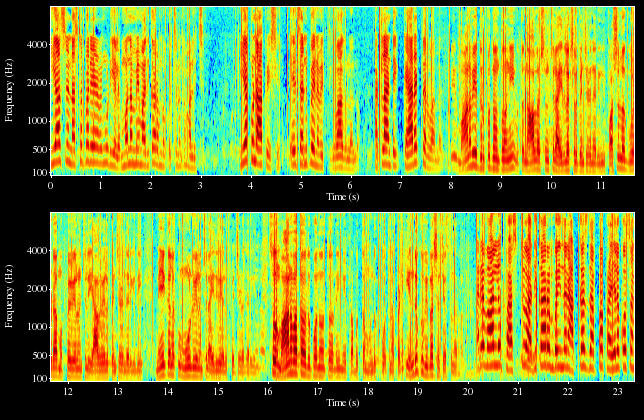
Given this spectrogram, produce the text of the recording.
ఇవ్వాల్సిన నష్టపరిహారం కూడా ఇవ్వలేదు మొన్న మేము అధికారంలోకి వచ్చినాక మళ్ళీ ఇచ్చాం ఇవ్వకుండా ఆపేసారు. ఏది చనిపోయిన వ్యక్తికి వాగులలో. అట్లాంటి క్యారెక్టర్ వాళ్ళది. మీరు మానవీయ దృక్పథంతో మొత్తం నాలుగు లక్షల నుంచి ఐదు లక్షలు పెంచడం జరిగింది. పశువులకు కూడా ముప్పై వేల నుంచి యాభై వేలు పెంచడం జరిగింది. మేకలకు మూడు వేల నుంచి ఐదు వేలకు పెంచడం జరిగింది. సో మానవతా దృక్పథంతో మీ ప్రభుత్వం ముందుకు పోతున్నప్పటికీ ఎందుకు విమర్శలు చేస్తున్నారు వాళ్ళు? అరే వాళ్ళు ఫస్ట్ అధికారం పోయిందని అక్కస్ తప్ప ప్రజల కోసం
